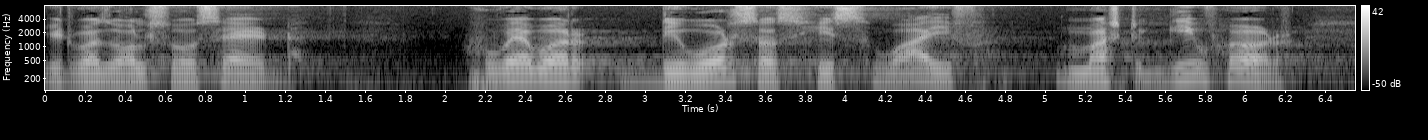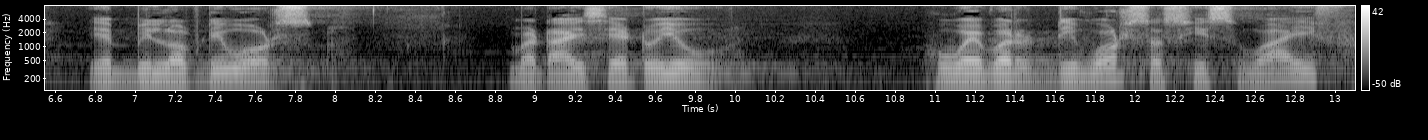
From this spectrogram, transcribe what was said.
It was also said, Whoever divorces his wife must give her a bill of divorce. But I say to you, whoever divorces his wife,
